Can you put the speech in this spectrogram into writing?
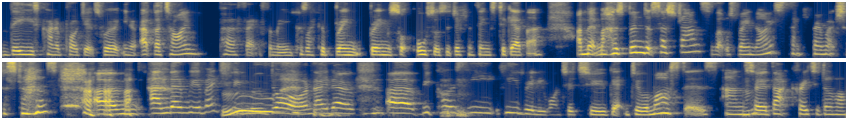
these kind of projects were you know at the time perfect for me because I could bring bring so, all sorts of different things together. I met my husband at Sustrans, so that was very nice. Thank you very much, Sustrans. Um, and then we eventually Ooh. moved on. I know uh, because he he really wanted to get do a master's, and mm-hmm. so that created an,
